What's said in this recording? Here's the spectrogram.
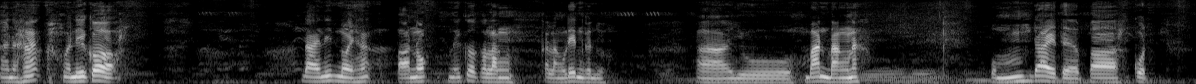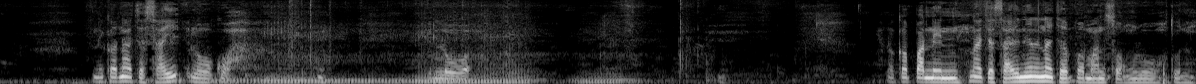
อ่านะฮะวันนี้ก็ได้นิดหน่อยฮะปลานกนี่ก็กำลังกำลังเล่นกันอยู่อ่าอยู่บ้านบังนะ ผมได้แต่ปลากดนี่ก็น่าจะไซส์โลกว่า เป็นโลอะแล้วก็ปลาเนนน่าจะไซส์นี้น่าจะประมาณสองโลตัวหนึง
